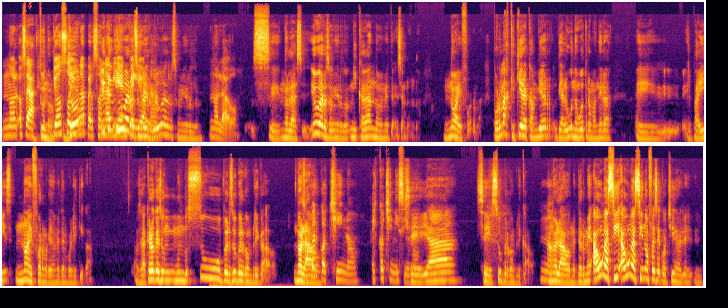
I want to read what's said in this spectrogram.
No, o sea, no. yo soy una persona yo te- yo bien voy a resumirlo, peleona. yo voy a resumirlo. no lo hago. Sí, no la haces. Yo voy a resumirlo. Ni cagando me meto en ese mundo. No hay forma. Por más que quiera cambiar de alguna u otra manera eh, el país, no hay forma que me meta en política. O sea, creo que es un mundo súper, súper complicado. No la Súper cochino. Es cochinísimo. Sí, ya. Sí, súper complicado. No. No. la hago meterme. Aún así, aún así no fuese cochino el, el-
